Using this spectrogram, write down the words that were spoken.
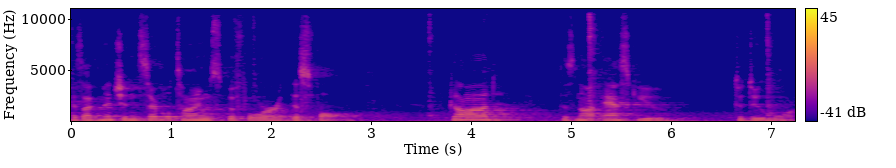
As I've mentioned several times before this fall, God does not ask you to do more.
